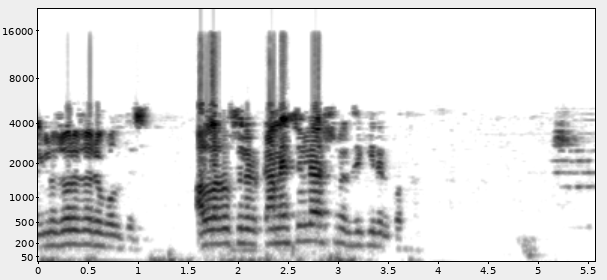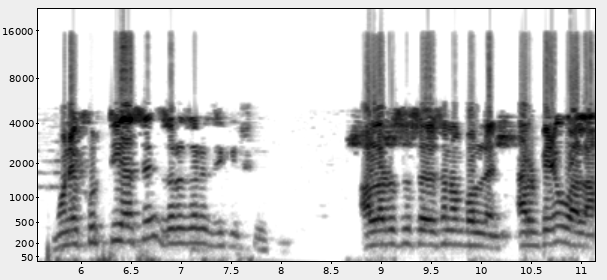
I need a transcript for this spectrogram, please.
এগুলো জোরে জোরে বলতেছে। আল্লাহ রসুলের কানে চলে আসলো জিকিরের কথা। মনে ফুর্তি আছে, জোরে জোরে জিকির শুরু আল্লাহ রসুল বললেন আর বেউ আলা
